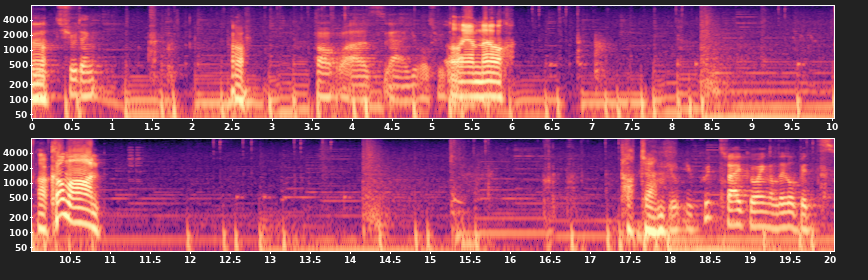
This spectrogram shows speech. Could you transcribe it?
Uh, not shooting. oh, Oh, uh, you will shoot. Oh, I am now. Oh, come on! God damn. You, you could try going a little bit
